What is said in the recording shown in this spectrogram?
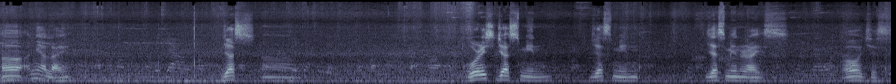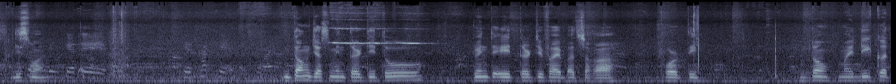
Ah, uh, alay? Just, uh, where is Jasmine? Jasmine, Jasmine rice. Oh, just this one. Itong Jasmine 32, 28, 35 at saka 40. Ito, may dikot.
